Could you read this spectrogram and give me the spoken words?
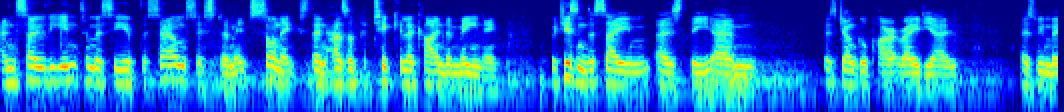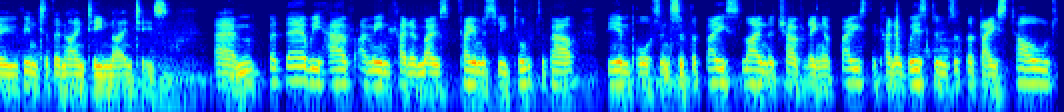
And so the intimacy of the sound system, its sonics, then has a particular kind of meaning, which isn't the same as the um, as Jungle Pirate Radio as we move into the 1990s. Um, but there we have, I mean, kind of most famously talked about the importance of the bass line, the travelling of bass, the kind of wisdoms that the bass told,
